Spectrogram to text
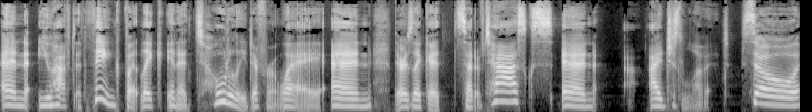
and you have to think but like in a totally different way. And there's like a set of tasks and I just love it. So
